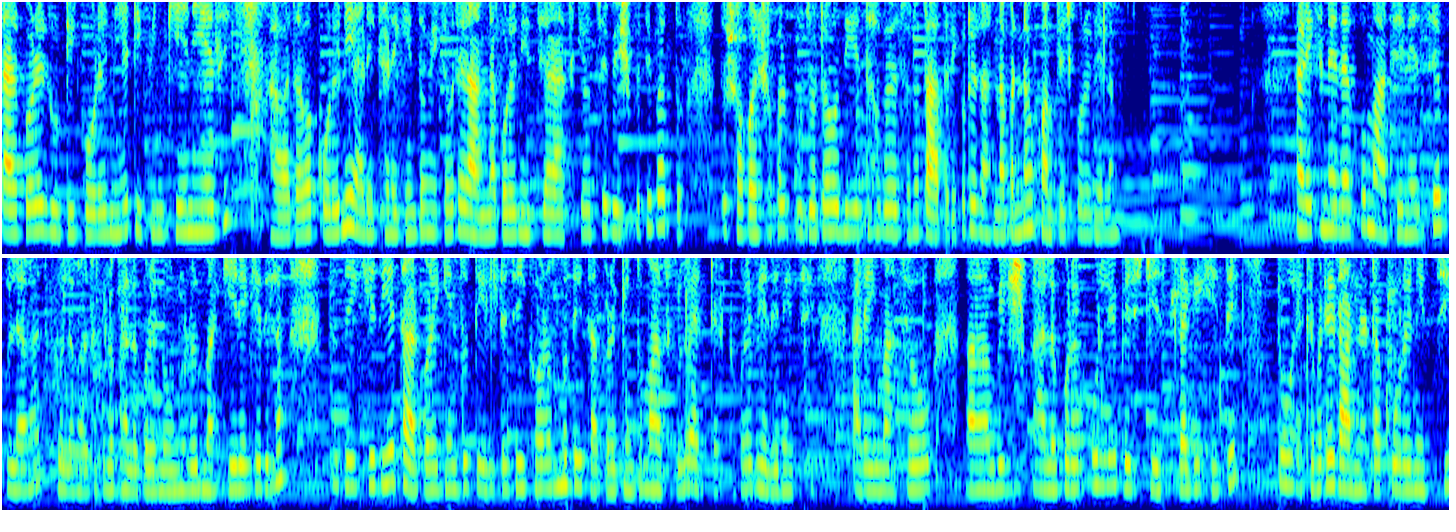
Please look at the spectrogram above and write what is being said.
তারপরে রুটি করে নিয়ে টিফিন খেয়ে নিয়েছি, খাওয়া দাওয়া করে নিই আর এখানে কিন্তু আমি একেবারে রান্না করে নিচ্ছি। আর আজকে হচ্ছে বৃহস্পতিবার তো তো সকাল সকাল পুজোটাও দিয়ে দিতে হবে, ওই জন্য তাড়াতাড়ি করে রান্না বান্নাও কমপ্লিট করে নিলাম। আর এখানে দেখো মাছ এনেছে, ভোলা মাছ। ভোলা মাছগুলো ভালো করে নুন, হলুদ মাখিয়ে রেখে দিলাম। তো রেখে দিয়ে তারপরে কিন্তু তেলটা যেই গরম হতেই তারপরে কিন্তু মাছগুলো একটা একটা করে ভেজে নিচ্ছি। আর এই মাছেও বেশ ভালো করে করলে বেশ টেস্ট লাগে খেতে। তো একেবারে রান্নাটা করে নিচ্ছি।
